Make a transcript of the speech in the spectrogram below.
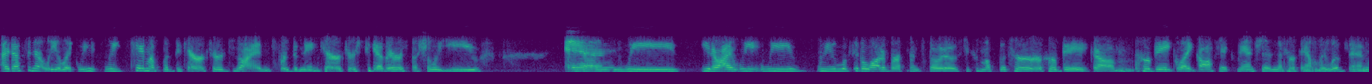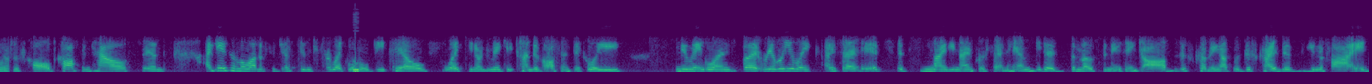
I definitely like we we came up with the character designs for the main characters together, especially Eve. And we, you know, I we we we looked at a lot of reference photos to come up with her her big um her big like gothic mansion that her family lives in, which is called Coffin House. And I gave him a lot of suggestions for like little details, like you know, to make it kind of authentically New England, but really, like I said, it's it's 99% him. He did the most amazing job just coming up with this kind of unified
